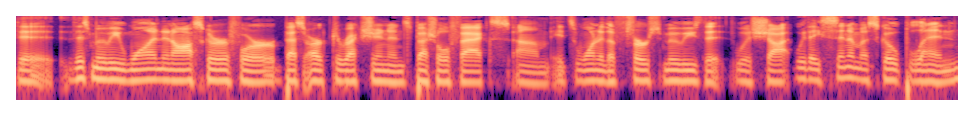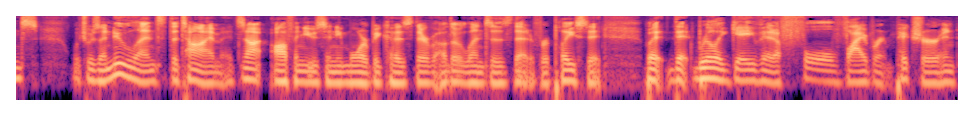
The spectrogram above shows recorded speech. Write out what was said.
the this movie won an Oscar for best art direction and special effects. Um, it's one of the first movies that was shot with a CinemaScope lens, which was a new lens at the time. It's not often used anymore because there are other lenses that have replaced it, but that really gave it a full, vibrant picture. And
